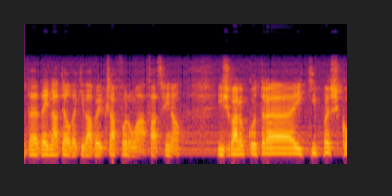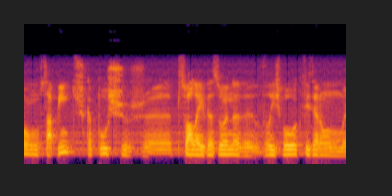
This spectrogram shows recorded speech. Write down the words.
da, da Inatel daqui da Aveiro que já foram à fase final e jogaram contra equipas com sapintos, capuchos, uh, pessoal aí da zona de, de Lisboa que fizeram uma,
